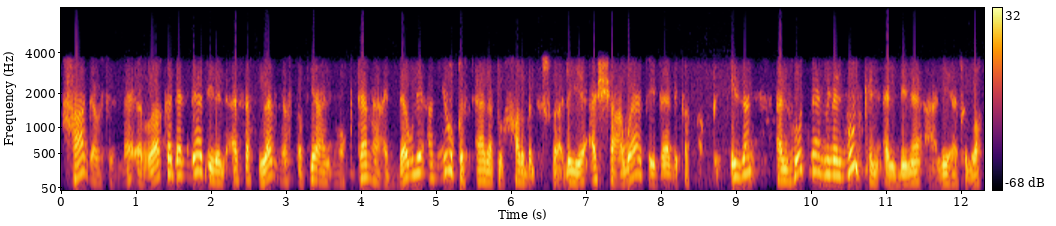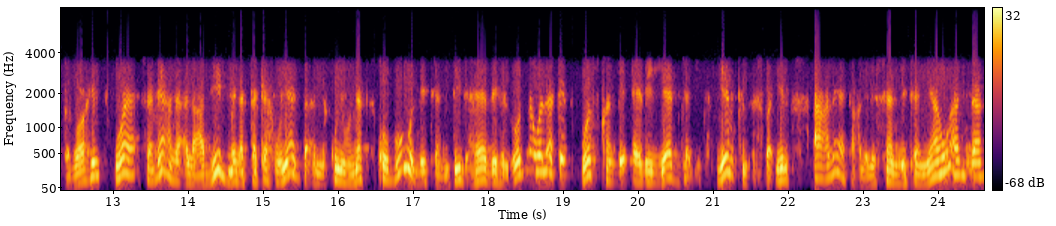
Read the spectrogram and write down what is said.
حجر في الماء الراكد الذي للأسف لم يستطيع المجتمع الدولي أن يوقف آلة الحرب الإسرائيلية الشعواء في ذلك التوقيت. اذا الهدنة من الممكن البناء عليها في الوقت الراهن وسمعنا العديد من التكهنات بأن يكون هناك قبول لتمديد هذه الهدنة ولكن وفقا لآليات جديدة. يمكن إسرائيل أعلنت على لسان نتنياهو أن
